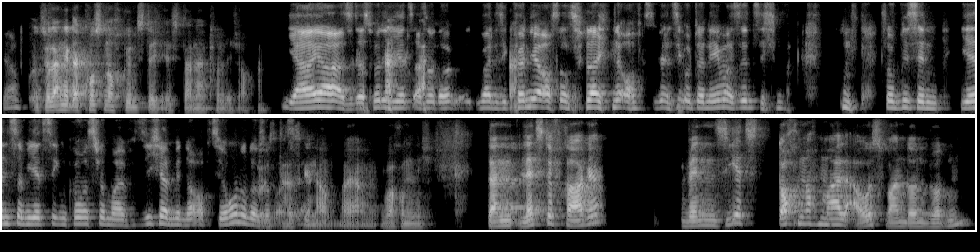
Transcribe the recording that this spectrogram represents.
Ja. Und solange der Kurs noch günstig ist, dann natürlich auch. Ja, ja, also das würde ich jetzt, also ich meine, Sie können ja auch sonst vielleicht eine Option, wenn Sie Unternehmer sind, sich so ein bisschen Jens zum jetzigen Kurs schon mal sichern mit einer Option oder sowas. Das genau, ja, warum nicht? Dann letzte Frage. Wenn Sie jetzt doch nochmal auswandern würden,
